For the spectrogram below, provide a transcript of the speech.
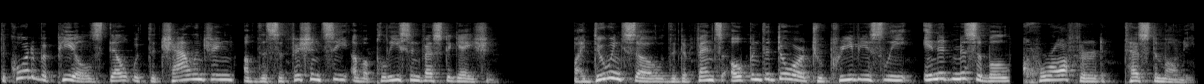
the Court of Appeals dealt with the challenging of the sufficiency of a police investigation. By doing so, the defense opened the door to previously inadmissible Crawford testimony.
